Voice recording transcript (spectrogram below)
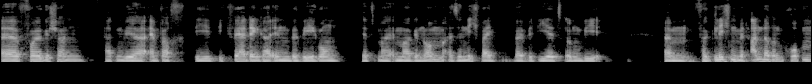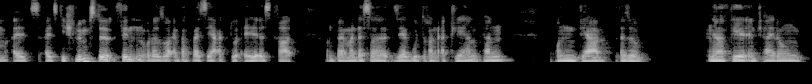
äh, Folge schon, hatten wir einfach die, die QuerdenkerInnen-Bewegung jetzt mal immer genommen. Also nicht, weil, weil wir die jetzt irgendwie ähm, verglichen mit anderen Gruppen als, als die schlimmste finden oder so, einfach weil es sehr aktuell ist gerade und weil man das da sehr gut dran erklären kann. Und ja, also ja, Fehlentscheidungen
